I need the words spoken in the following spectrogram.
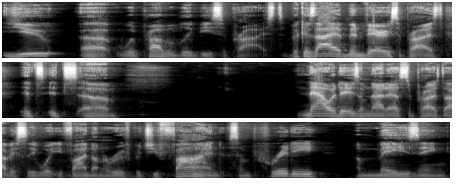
you uh, would probably be surprised because I have been very surprised. It's it's um, nowadays I'm not as surprised, obviously, what you find on a roof, but you find some pretty amazing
